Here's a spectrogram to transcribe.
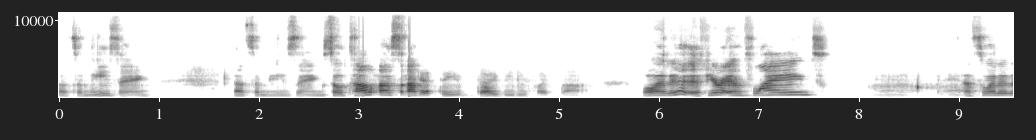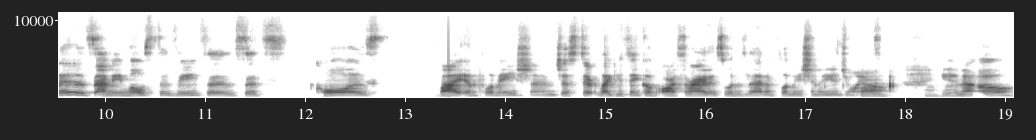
that's amazing. That's amazing. So tell us. I get the diabetes like that. Well, it is. If you're inflamed, oh, that's what it is. I mean, most diseases it's caused by inflammation. Just like you think of arthritis, what is that? Inflammation of your joints. Yeah. Mm-hmm. You know.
